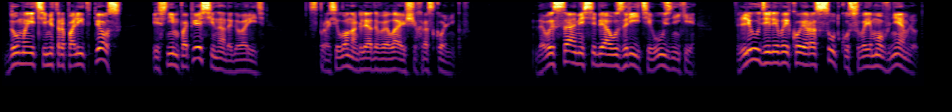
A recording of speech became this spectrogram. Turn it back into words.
«Думаете, митрополит пес, и с ним по пёсьи надо говорить?» — спросил он, оглядывая лающих раскольников. «Да вы сами себя узрите, узники! Люди ли вы, кое рассудку своему внемлют?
